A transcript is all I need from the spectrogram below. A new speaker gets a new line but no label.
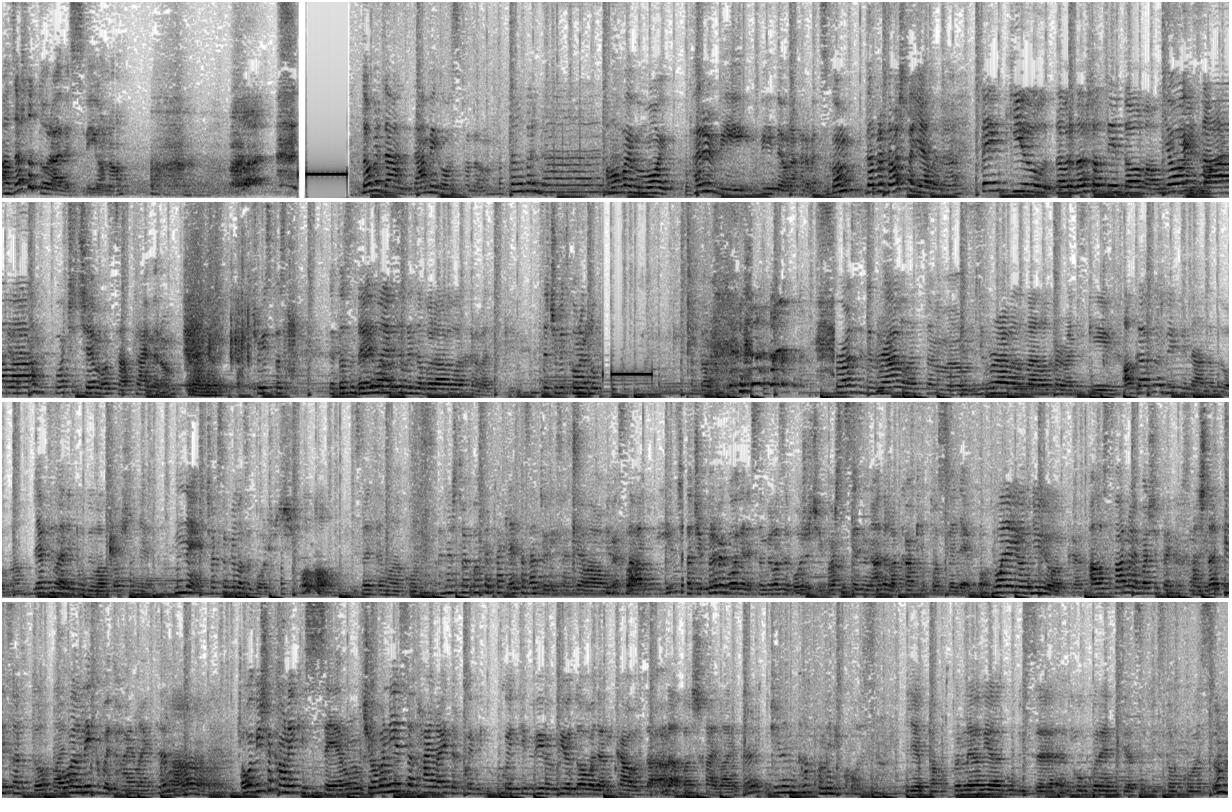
Ali zašto to rade svi, ono? Dobar dan, dame i gospodo.
Dobar dan!
Ovo je moj prvi video na hrvatskom. Dobrodošla Jelena.
Thank you! Dobrodošla ti doma. u
Joj, hvala. Počet ćemo sa primerom. Ću isto... Da to sam
Da jesi li zaboravila hrvatski.
Sad ću biti kao ona. Pardon. Prosti, zaboravila sam... Um,
Zaboravila malo hrvatski. Ali kako je biti nada doma?
Lijepo je.
zadnji put bila prošlo ljeto.
ne, čak sam bila za Božić.
O, smeta moja kosa.
Znaš, tvoja kosa je tak lijepa, zato je nisam htjela ovoga staviti. Znači, prve godine sam bila za Božić i baš sam se iznenadila kak je to sve lijepo.
Bolje i od New Yorka.
Ali stvarno je baš je prekrasno.
A šta ti je sad to?
Ovo je liquid highlighter.
A,
Ovo je više kao neki serum. Znači, ovo nije sad highlighter koji, bi- koji ti bi bio, bio dovoljan kao za...
da, baš highlighter.
Gledam kako meni kosa.
Lijepa. Kornelija gubi se konkurencija sa čistom kosom.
